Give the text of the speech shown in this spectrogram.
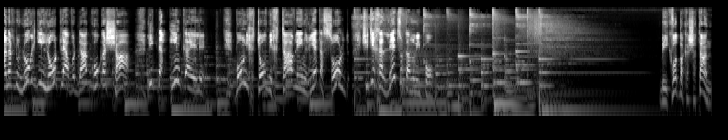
אנחנו לא רגילות לעבודה כה קשה, לתנאים כאלה. בואו נכתוב מכתב להנריאטה סולד, שתחלץ אותנו מפה. בעקבות בקשתן,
